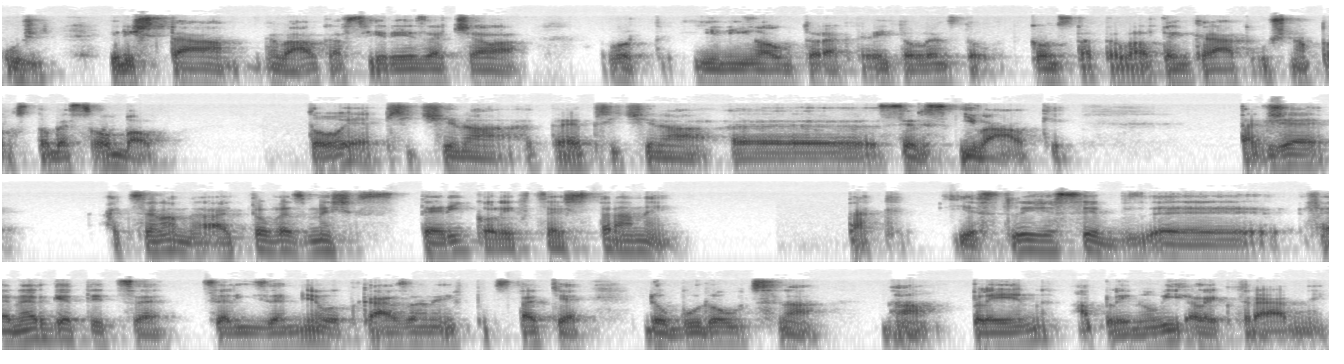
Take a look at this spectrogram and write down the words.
už když ta válka v Sýrii začala, od jiného autora, který tohle konstatoval tenkrát už naprosto bez obal. To je příčina, to je příčina e, syrské války. Takže ať, se nám, ať to vezmeš z kterýkoliv chceš strany, tak jestliže si v, e, v energetice celý země odkázaný v podstatě do budoucna na plyn a plynový elektrárny,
